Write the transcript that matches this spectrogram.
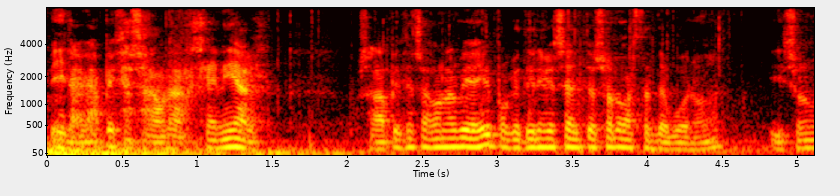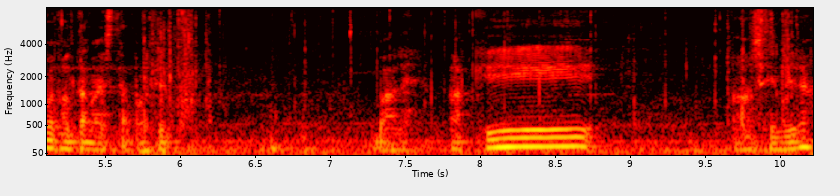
Mira, la pieza hexagonal, genial. Pues a la pieza hexagonal voy a ir porque tiene que ser el tesoro bastante bueno, ¿eh? Y solo me faltaba esta, por cierto. Vale, aquí... Ah, mira.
